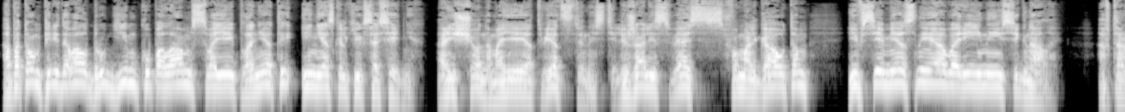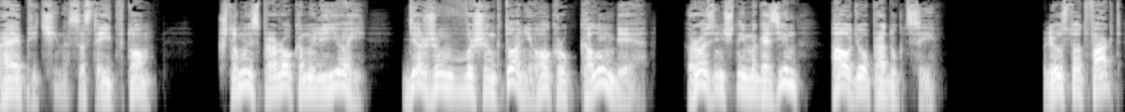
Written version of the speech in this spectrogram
а потом передавал другим куполам своей планеты и нескольких соседних. А еще на моей ответственности лежали связь с Фомальгаутом и все местные аварийные сигналы. А вторая причина состоит в том, что мы с пророком Ильей держим в Вашингтоне, округ Колумбия, розничный магазин аудиопродукции. Плюс тот факт,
